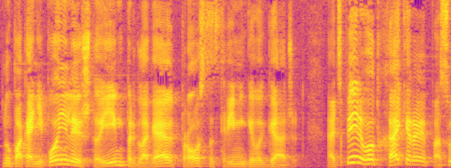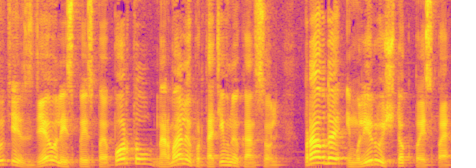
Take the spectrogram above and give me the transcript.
Ну, пока не поняли, что им предлагают просто стриминговый гаджет. А теперь вот хакеры, по сути, сделали из PSP Portal нормальную портативную консоль. Правда, эмулирующую только PSP.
